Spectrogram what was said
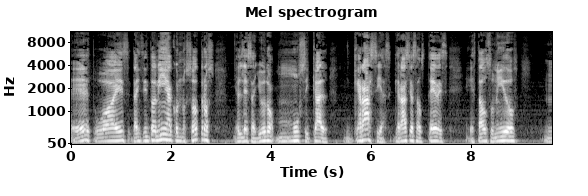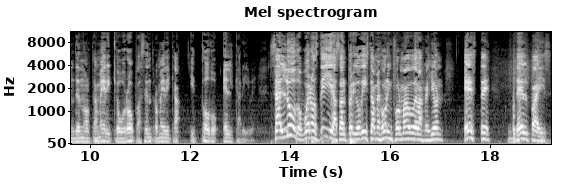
eh, estuvo ahí, está en sintonía con nosotros. El desayuno musical. Gracias, gracias a ustedes, Estados Unidos, de Norteamérica, Europa, Centroamérica y todo el Caribe. Saludos, buenos días al periodista mejor informado de la región este del país,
